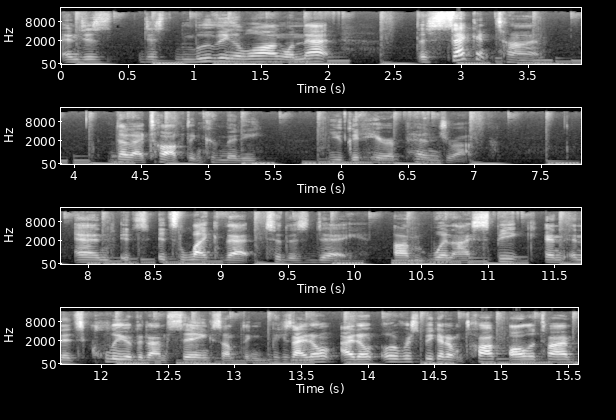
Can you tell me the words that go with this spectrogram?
and just, just moving along on that. The second time that I talked in committee, you could hear a pin drop. And it's, it's like that to this day. Um, when I speak and, and it's clear that I'm saying something because I don't, I don't overspeak, I don't talk all the time.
